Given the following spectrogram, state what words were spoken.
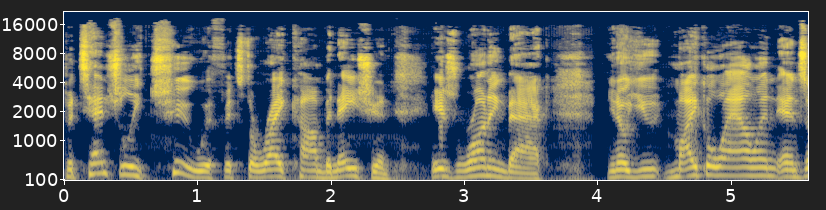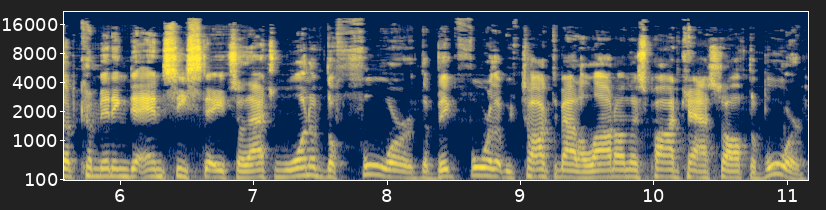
potentially two if it's the right combination, is running back. You know, you Michael Allen ends up committing to NC State, so that's one of the four, the big four that we've talked about a lot on this podcast off the board.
